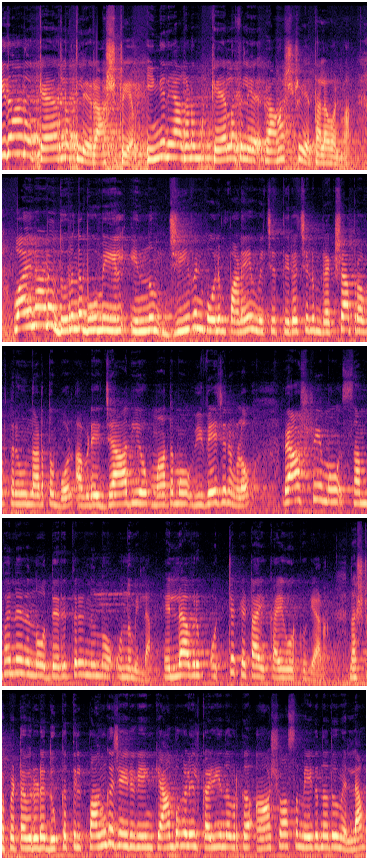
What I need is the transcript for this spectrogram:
ഇതാണ് കേരളത്തിലെ രാഷ്ട്രീയം. ഇങ്ങനെയാകണം കേരളത്തിലെ രാഷ്ട്രീയ തലവന്മാർ. വയനാട് ദുരന്തഭൂമിയിൽ ഇന്നും ജീവൻ പോലും പണയം വെച്ച് തിരച്ചിലും രക്ഷാപ്രവർത്തനവും നടത്തുമ്പോൾ അവിടെ ജാതിയോ മതമോ വിവേചനങ്ങളോ രാഷ്ട്രീയമോ സമ്പന്നനെന്നോ ദരിദ്രനെന്നോ ഒന്നുമില്ല. എല്ലാവരും ഒറ്റക്കെട്ടായി കൈകോർക്കുകയാണ്. നഷ്ടപ്പെട്ടവരുടെ ദുഃഖത്തിൽ പങ്കുചേരുകയും ക്യാമ്പുകളിൽ കഴിയുന്നവർക്ക് ആശ്വാസമേകുന്നതുമെല്ലാം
